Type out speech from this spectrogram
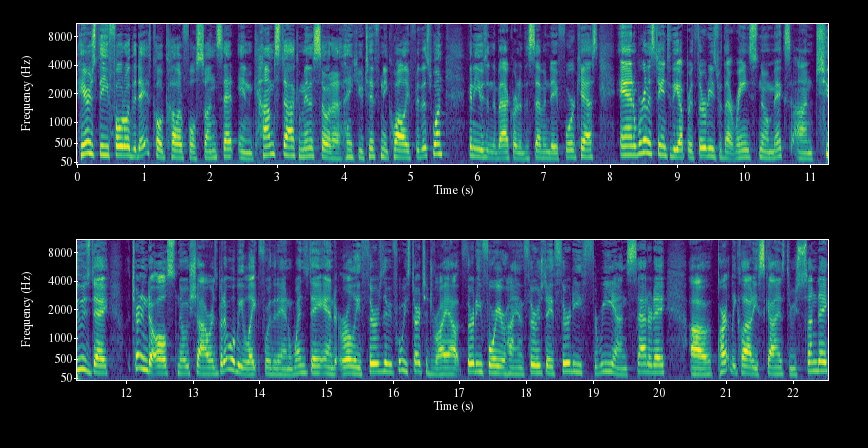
Here's the photo of the day. It's called Colorful Sunset in Comstock, Minnesota. Thank you, Tiffany Qualley, for this one. I'm Going to use it in the background of the seven day forecast. And we're going to stay into the upper 30s with that rain snow mix on Tuesday, turning to all snow showers, but it will be late for the day on Wednesday and early Thursday before we start to dry out. 34 year high on Thursday, 33 on Saturday. Uh, partly cloudy skies through Sunday.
